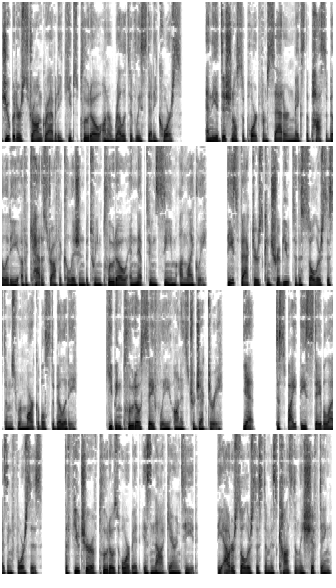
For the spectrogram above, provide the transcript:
Jupiter's strong gravity keeps Pluto on a relatively steady course, and the additional support from Saturn makes the possibility of a catastrophic collision between Pluto and Neptune seem unlikely. These factors contribute to the solar system's remarkable stability, keeping Pluto safely on its trajectory. Yet, Despite these stabilizing forces, the future of Pluto's orbit is not guaranteed. The outer solar system is constantly shifting,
